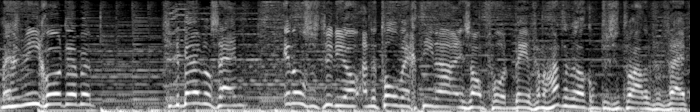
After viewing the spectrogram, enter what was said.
Mensen die niet gehoord hebben. Als je erbij wil zijn. In onze studio aan de Tolweg Tina in Zandvoort. Ben je van harte welkom tussen 12 en 5.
